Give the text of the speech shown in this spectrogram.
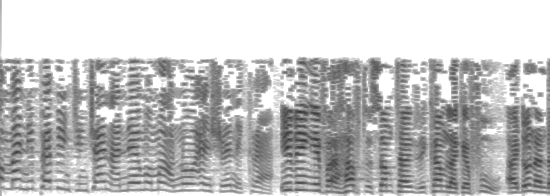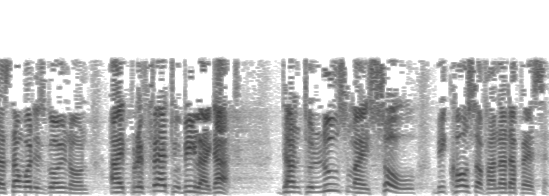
ɔma nnipa bi ntwintwan n'anan mu ma ɔno ɛnhwere ne kra. Even if I have to sometimes become like a fool, I don't understand what is going on, I prefer to be like that than to lose my soul because of another person.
